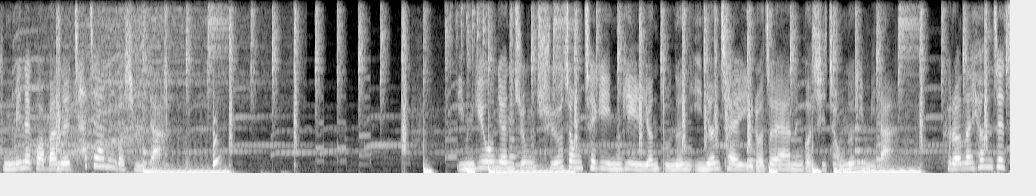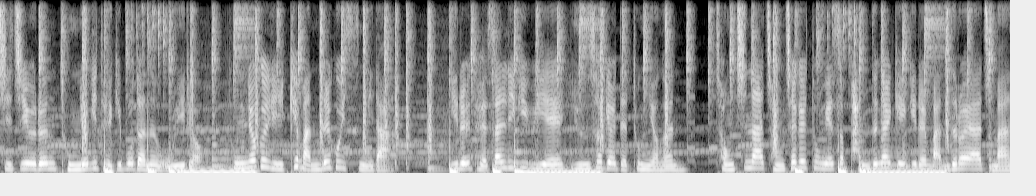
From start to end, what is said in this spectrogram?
국민의 과반을 차지하는 것입니다. 임기 5년 중 주요 정책이 임기 1년 또는 2년 차에 이뤄져야 하는 것이 정론입니다. 그러나 현재 지지율은 동력이 되기보다는 오히려 동력을 잃게 만들고 있습니다. 이를 되살리기 위해 윤석열 대통령은 정치나 정책을 통해서 반등할 계기를 만들어야 하지만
